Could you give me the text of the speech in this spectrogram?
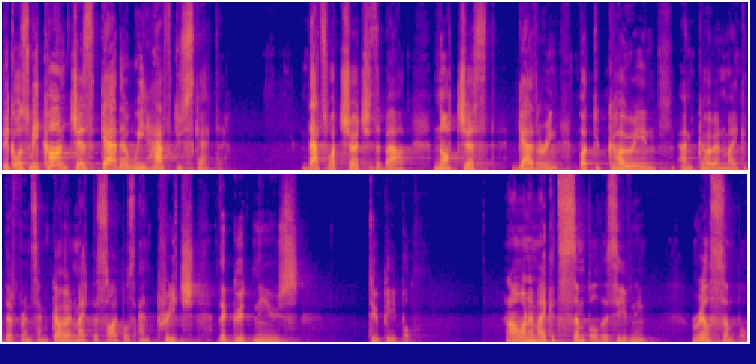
because we can't just gather, we have to scatter. That's what church is about. Not just gathering, but to go in and go and make a difference and go and make disciples and preach the good news to people. And I want to make it simple this evening, real simple.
